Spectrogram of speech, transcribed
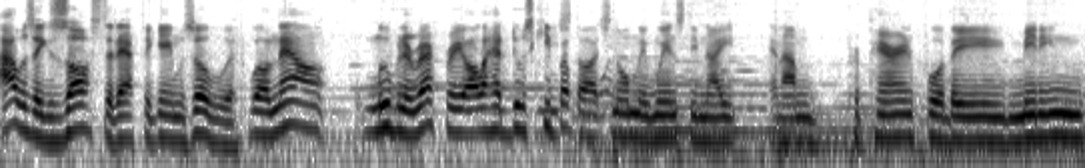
I was exhausted after the game was over with. Well, now, moving to referee, all I had to do was keep up. Starts normally Wednesday night, and I'm preparing for the meeting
